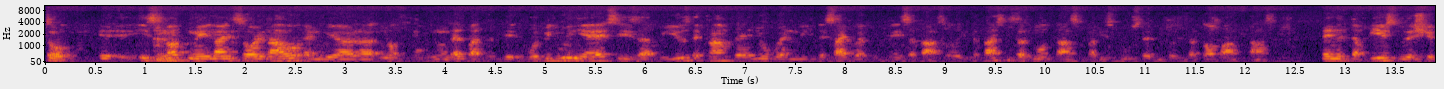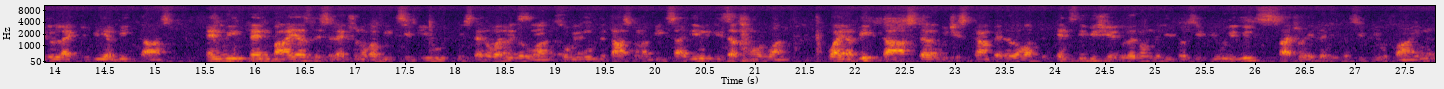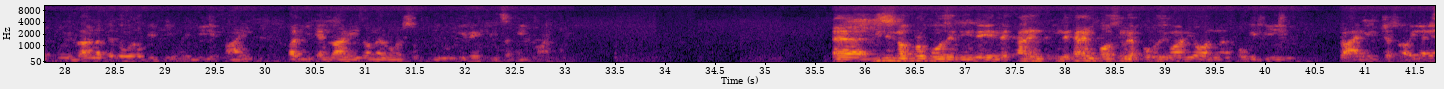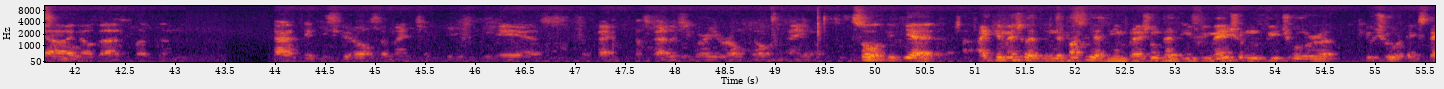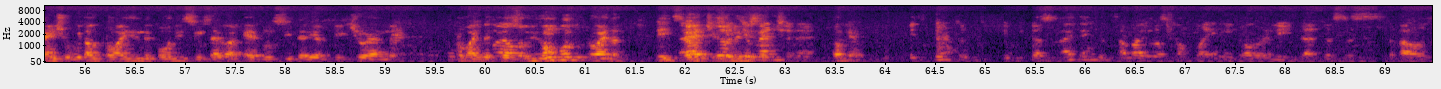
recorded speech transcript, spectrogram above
So it's not mainline story now, and we are uh, not focusing on that, but the- what we do in EAS is uh, we use the clamp value when we decide where to place a task. So if the task is a small task, but it's boosted because it's a top-app task, then it appears to the schedule like to be a big task. And we can bias the selection of a big CPU instead of a little one. So we move the task on a big side, even if it's a small one. While a big task, uh, which is clamped a lot, can still be scheduled on the little CPU. We will saturate the little CPU, fine. We run at the lower OPP, maybe fine, but we can run it on a lower CPU, even if it's a big one. Uh, this is not proposed in the, in the current, in the current posting, we're proposing only on OPP driving, just. Oh, yeah, yeah, I know that, but then I think you should also mention the, the EAS effect, strategy where you're all going anyway. So, yeah, I can mention that in the past, we had the impression that if we mention future, future extension without providing the code, it seems like, okay, I don't see the real picture and provide the code. So we don't want to provide a big It's batch. good so to mention it. Okay, It's good to, because I think that somebody was complaining already that this is about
